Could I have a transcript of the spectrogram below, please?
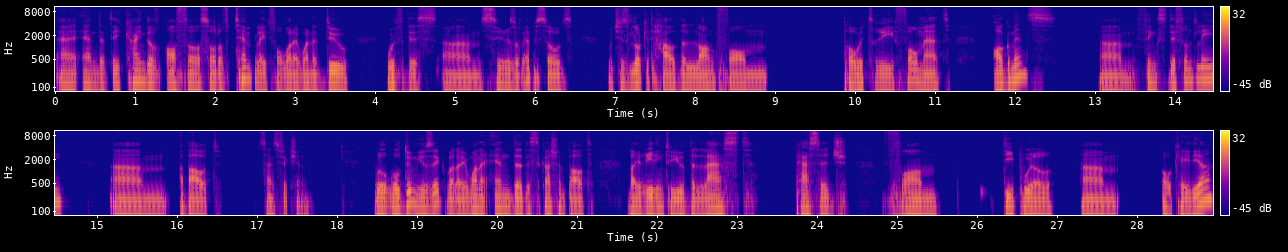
and, and, that they kind of offer a sort of template for what I want to do with this um, series of episodes, which is look at how the long form poetry format augments, um, thinks differently um, about science fiction. we'll we'll do music, but I want to end the discussion part by reading to you the last passage from Deep Wheel um, Orcadia,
